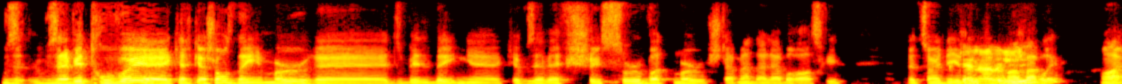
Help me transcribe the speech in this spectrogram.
Vous, avez trouvé euh, quelque chose dans les murs du building que vous avez affiché sur votre mur, justement, dans la brasserie. As-tu un des deux qui m'en parler? Ouais.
